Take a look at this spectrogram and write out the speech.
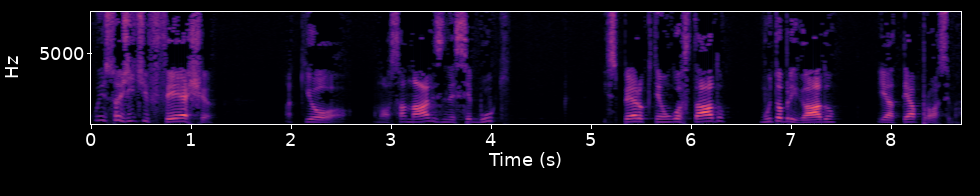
Com isso a gente fecha aqui ó, a nossa análise nesse e-book. Espero que tenham gostado. Muito obrigado e até a próxima.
